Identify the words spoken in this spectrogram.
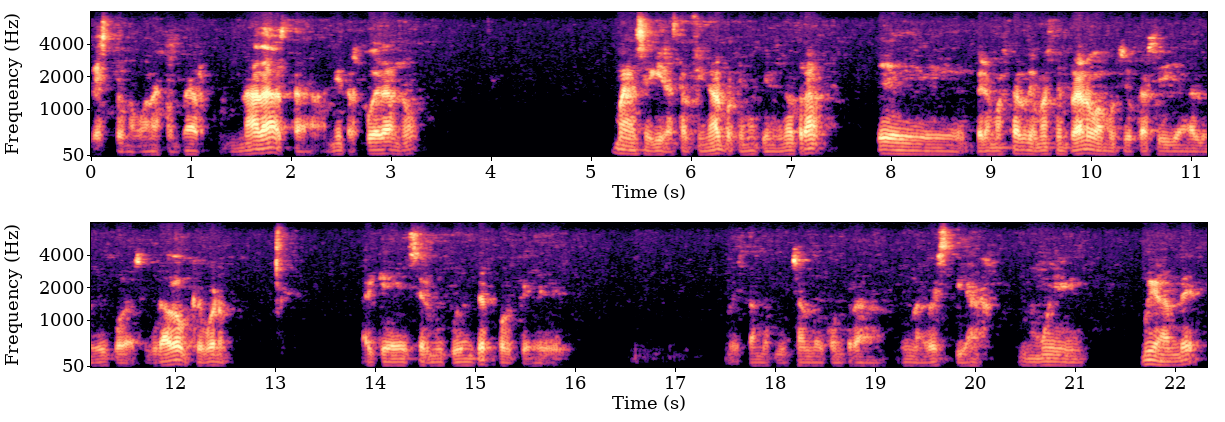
de esto no van a contar nada hasta mientras puedan, ¿no? Van a seguir hasta el final porque no tienen otra. Eh, pero más tarde o más temprano, vamos, yo casi ya lo doy por asegurado, aunque bueno, hay que ser muy prudentes porque estamos luchando contra una bestia muy, muy grande,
